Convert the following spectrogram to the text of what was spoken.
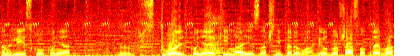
англійського коня е, створить коня, який має значні переваги. Одночасно треба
